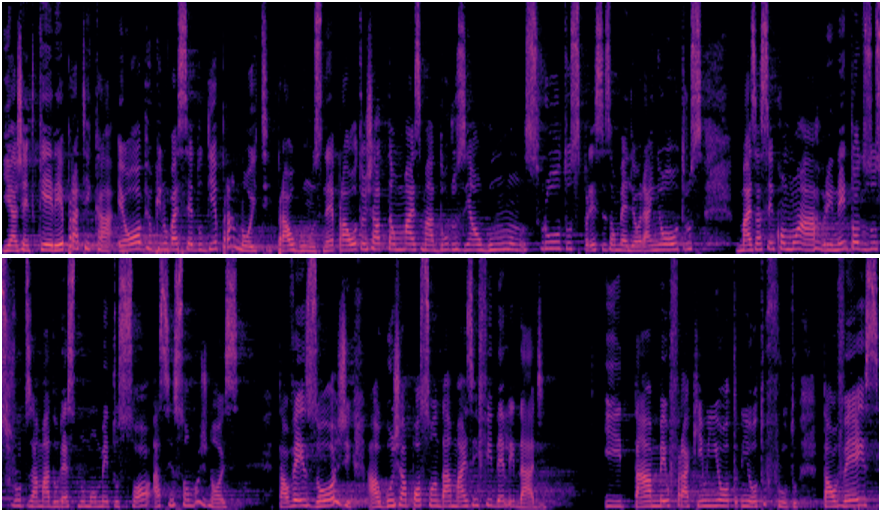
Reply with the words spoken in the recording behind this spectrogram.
e a gente querer praticar. É óbvio que não vai ser do dia para a noite, para alguns, né? Para outros já estão mais maduros em alguns frutos, precisam melhorar em outros, mas assim como a árvore, nem todos os frutos amadurecem no momento só, assim somos nós. Talvez hoje alguns já possam andar mais em fidelidade e tá meio fraquinho em outro, em outro fruto. Talvez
